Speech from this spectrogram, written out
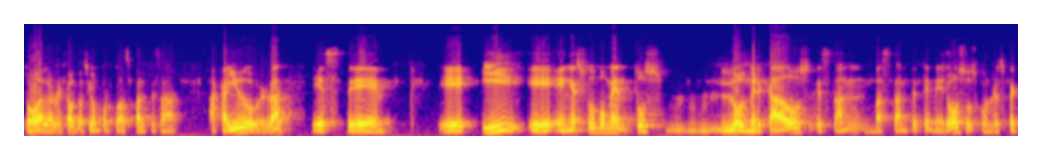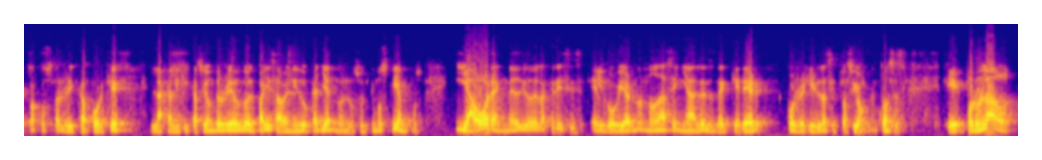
toda la recaudación por todas partes ha, caído, ¿verdad? Este, eh, y eh, en estos momentos los mercados están bastante temerosos con respecto a Costa Rica porque la calificación de riesgo del país ha venido cayendo en los últimos tiempos y ahora en medio de la crisis el gobierno no da señales de querer corregir la situación. Entonces, eh, por un lado,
